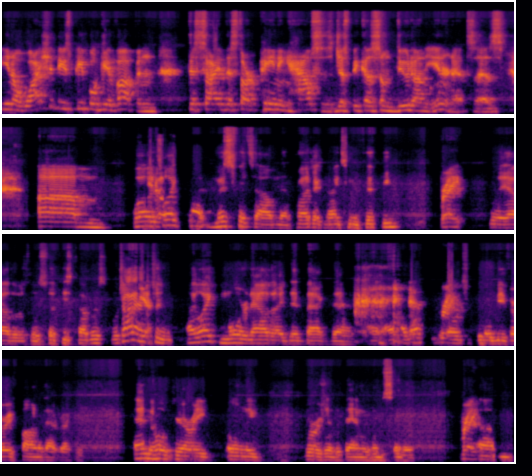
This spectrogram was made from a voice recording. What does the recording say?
you know, why should these people give up and decide to start painting houses just because some dude on the internet says, um, Well, it's know- like that Misfits album, that Project 1950, right? where they have those those 50s covers, which I Yeah. actually I like more now than I did back then. I, I, I Right. would be very fond of that record, and the whole Jerry only version of the band with him singing. Right. Um,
